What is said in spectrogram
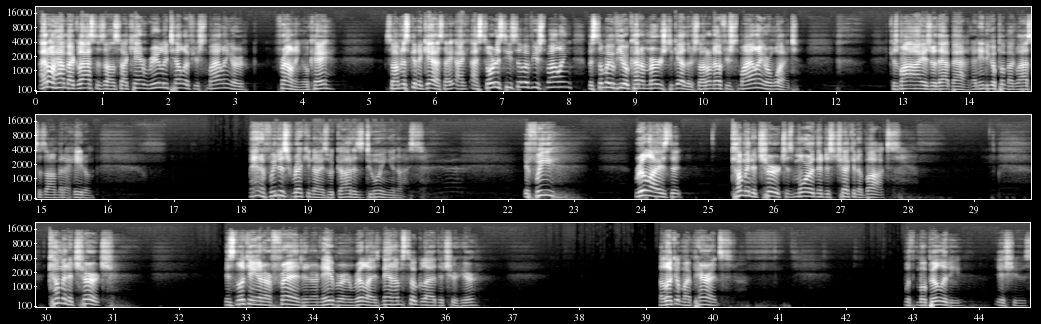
I don't have my glasses on, so I can't really tell if you're smiling or frowning, okay? So I'm just going to guess. I, I, I, sort of see some of you smiling, but some of you are kind of merged together. So I don't know if you're smiling or what. Because my eyes are that bad. I need to go put my glasses on, but I hate them. Man, if we just recognize what God is doing in us, if we realize that coming to church is more than just checking a box. Coming to church is looking at our friend and our neighbor and realize, man, I'm so glad that you're here. I look at my parents with mobility issues,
